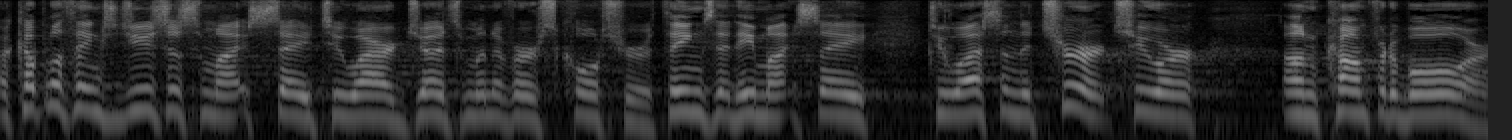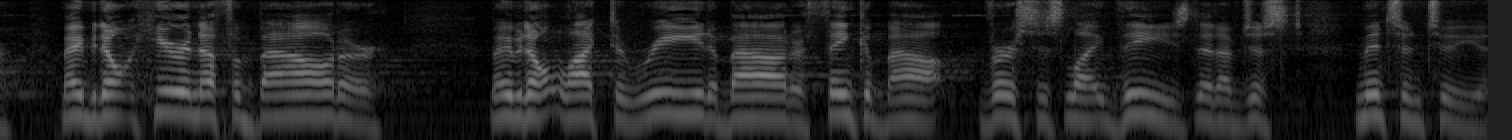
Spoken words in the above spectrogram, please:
A couple of things Jesus might say to our judgment averse culture, things that he might say to us in the church who are uncomfortable or maybe don't hear enough about or maybe don't like to read about or think about verses like these that I've just mentioned to you.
